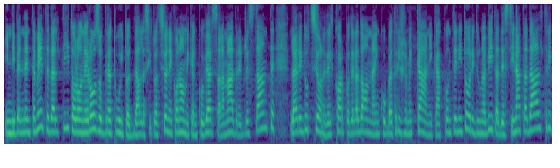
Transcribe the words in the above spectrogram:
Indipendentemente dal titolo oneroso gratuito e dalla situazione economica in cui versa la madre gestante, la riduzione del corpo della donna a incubatrice meccanica, a contenitori di una vita destinata ad altri,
